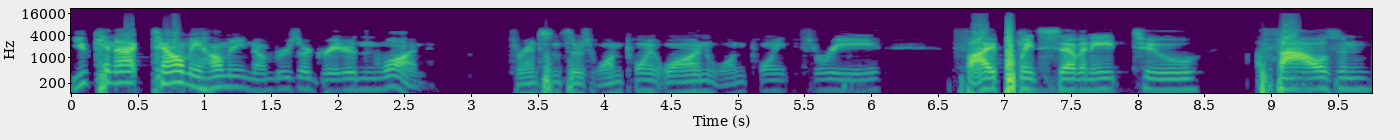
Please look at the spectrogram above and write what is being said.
you cannot tell me how many numbers are greater than 1. For instance, there's 1.1, 1.3, 5.782, 1,000,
